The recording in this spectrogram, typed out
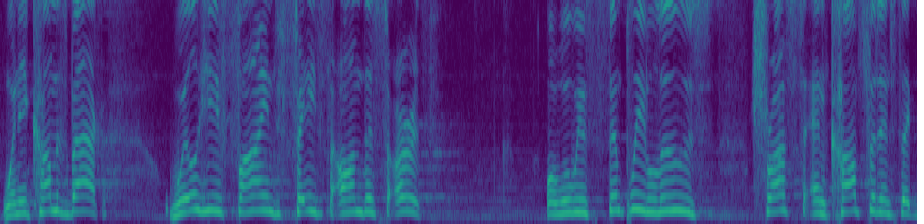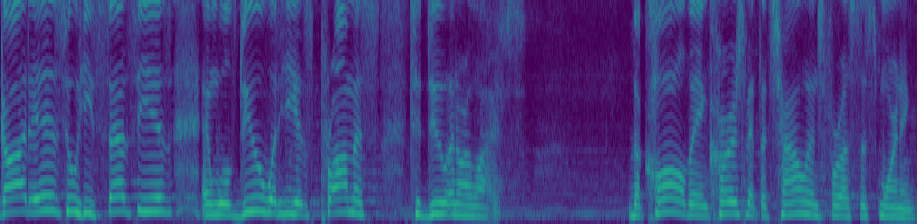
When he comes back, will he find faith on this earth? Or will we simply lose trust and confidence that God is who He says He is and will do what He has promised to do in our lives. The call, the encouragement, the challenge for us this morning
